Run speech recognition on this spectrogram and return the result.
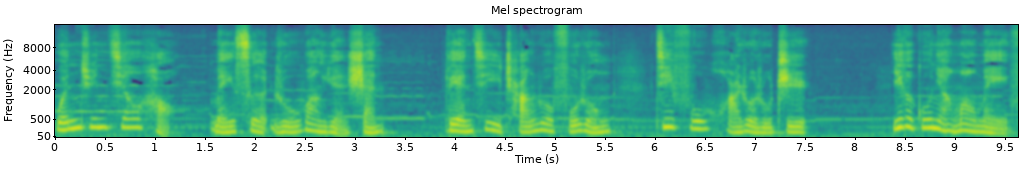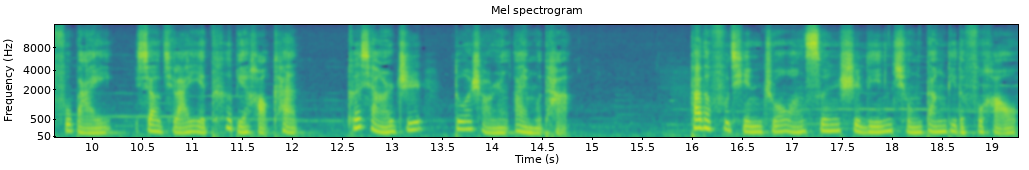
文君姣好，眉色如望远山，脸际长若芙蓉，肌肤滑若如脂。一个姑娘貌美肤白，笑起来也特别好看，可想而知多少人爱慕她。她的父亲卓王孙是临邛当地的富豪，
